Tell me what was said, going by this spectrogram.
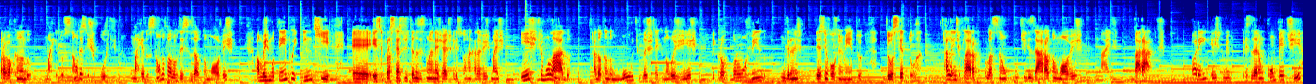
provocando uma redução desses custos, uma redução do valor desses automóveis, ao mesmo tempo em que é, esse processo de transição energética ele se torna cada vez mais estimulado, adotando múltiplas tecnologias e promovendo um grande desenvolvimento do setor. Além de, claro, a população utilizar automóveis mais baratos. Porém, eles também precisaram competir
